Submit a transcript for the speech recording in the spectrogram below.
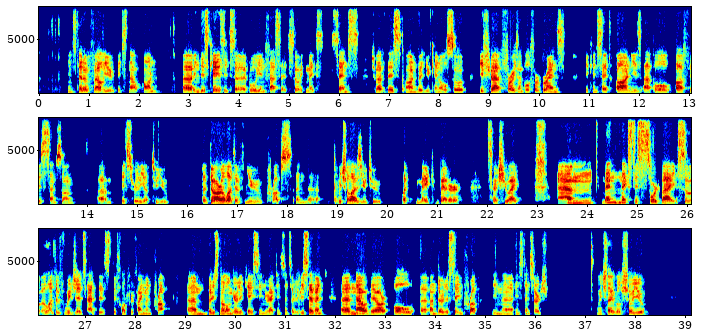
instead of value, it's now on. Uh, in this case, it's a Boolean facet, so it makes sense to have this on, but you can also, if you have, for example, for brands, you can set on is Apple, off is Samsung. Um, it's really up to you. But there are a lot of new props and uh, which allows you to like make better search UI. Um, then next is sort by. So a lot of widgets add this default refinement prop, um, but it's no longer the case in React Instant Search v7. Uh, now they are all uh, under the same prop in uh, Instant Search, which I will show you.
